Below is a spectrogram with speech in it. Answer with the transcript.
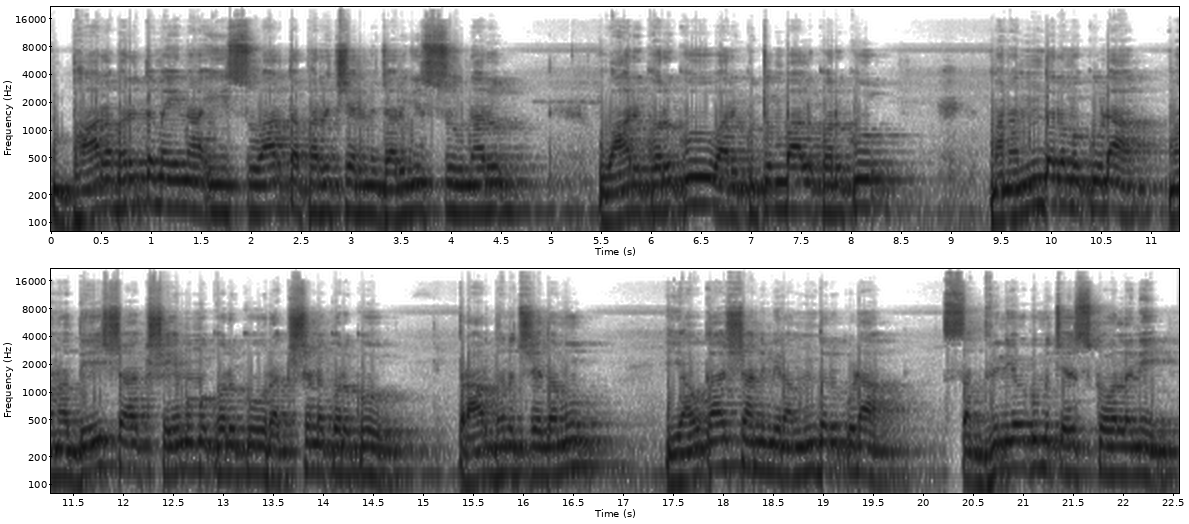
భారభరితమైన ఈ స్వార్థ పరిచయను జరిగిస్తున్నారు వారి కొరకు వారి కుటుంబాల కొరకు మనందరము కూడా మన దేశ క్షేమము కొరకు రక్షణ కొరకు ప్రార్థన చేద్దాము. ఈ అవకాశాన్ని మీరందరూ కూడా సద్వినియోగము చేసుకోవాలని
